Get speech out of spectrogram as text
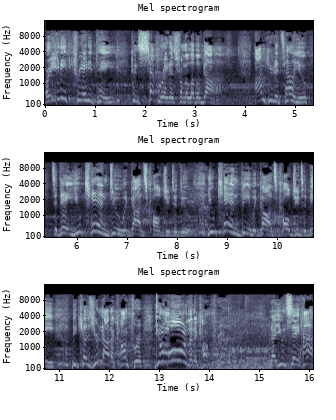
or any created thing can separate us from the love of God. I'm here to tell you today you can do what God's called you to do. You can be what God's called you to be because you're not a conqueror, you're more than a conqueror. Now you would say, how,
